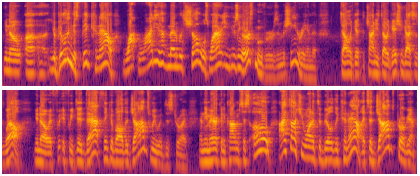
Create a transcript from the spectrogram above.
you know, uh, uh, you're building this big canal. Why, why do you have men with shovels? Why aren't you using earth movers and machinery? And the delegate, the Chinese delegation guy says, well, you know, if, if we did that, think of all the jobs we would destroy. And the American economist says, oh, I thought you wanted to build a canal. It's a jobs program.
